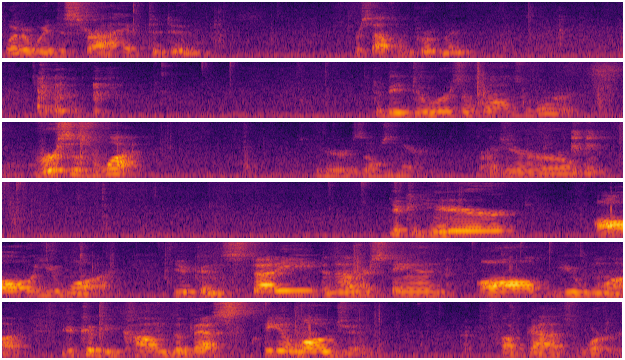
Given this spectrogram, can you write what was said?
what are we to strive to do for self-improvement? To be doers of God's word. Versus what? Hearers only. A hearer only. You can hear all you want. You can study and understand all you want. You could become the best theologian of God's Word.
